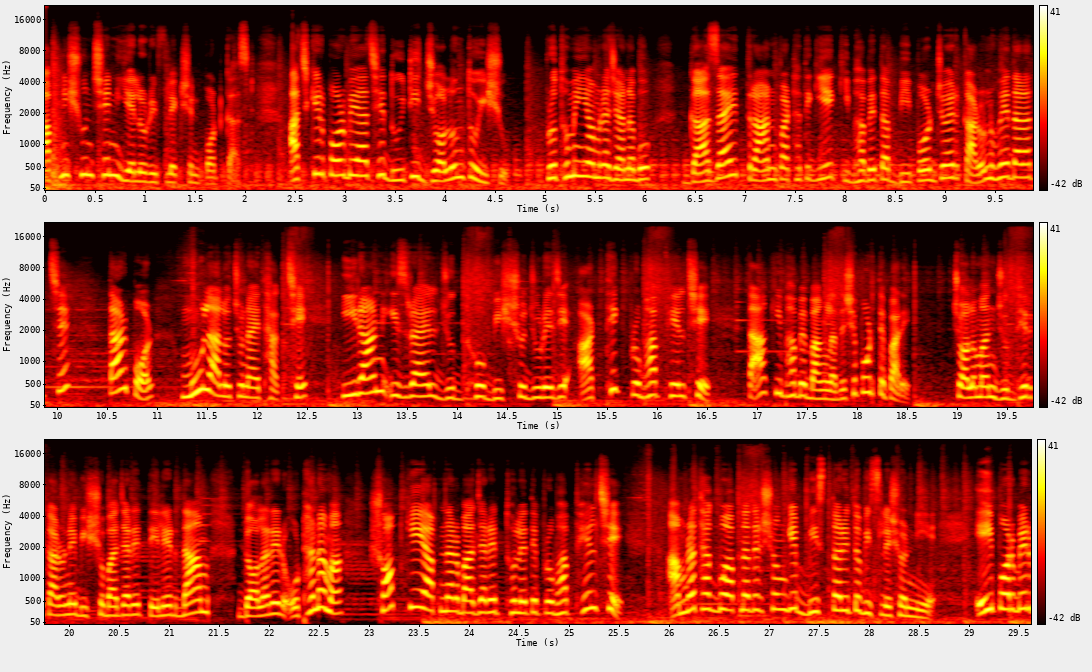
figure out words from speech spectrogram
আপনি শুনছেন ইয়েলো রিফ্লেকশন পডকাস্ট আজকের পর্বে আছে দুইটি জ্বলন্ত ইস্যু। প্রথমেই আমরা জানাব, গাজায় ত্রাণ পাঠাতে গিয়ে কীভাবে তা বিপর্যয়ের কারণ হয়ে দাঁড়াচ্ছে, তারপর মূল আলোচনায় থাকছে, ইরান ইসরায়েল যুদ্ধ বিশ্বজুড়ে যে আর্থিক প্রভাব ফেলছে, তা কীভাবে বাংলাদেশে পড়তে পারে? চলমান যুদ্ধের কারণে বিশ্ববাজারে তেলের দাম, ডলারের ওঠানামা, সব কে আপনার বাজারের থলেতে প্রভাব ফেলছে? আমরা থাকব আপনাদের সঙ্গে বিস্তারিত বিশ্লেষণ নিয়ে। এই পর্বের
